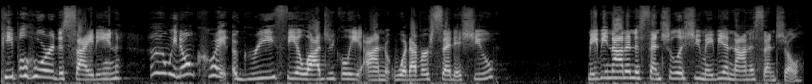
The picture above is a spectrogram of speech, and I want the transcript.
People who are deciding oh, we don't quite agree theologically on whatever said issue. Maybe not an essential issue, maybe a non essential.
